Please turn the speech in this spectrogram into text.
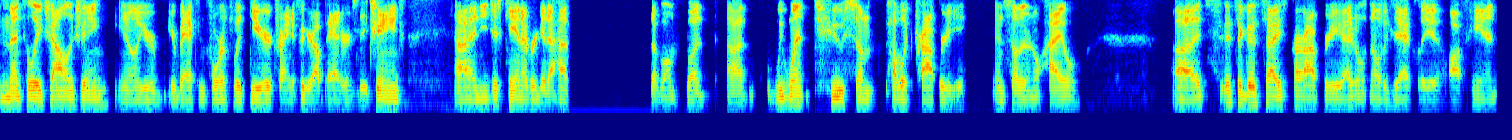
mentally challenging. You know, you're you're back and forth with deer, trying to figure out patterns. They change, uh, and you just can't ever get ahead of them. But uh, we went to some public property in southern Ohio. Uh, it's it's a good sized property. I don't know exactly offhand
